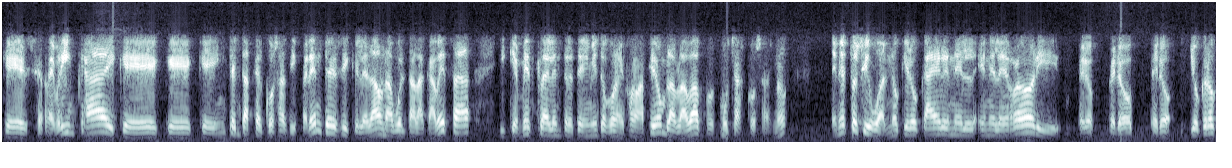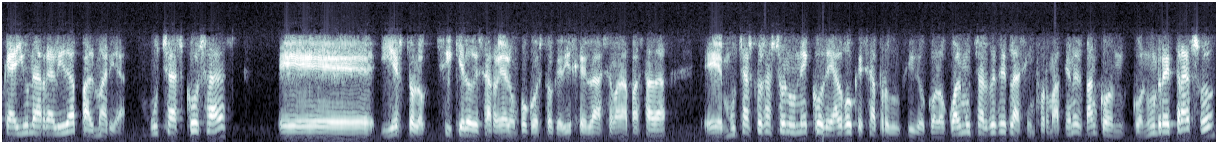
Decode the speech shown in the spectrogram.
que se rebrinca y que, que- que intenta hacer cosas diferentes y que le da una vuelta a la cabeza y que mezcla el entretenimiento con la información, bla, bla, bla, pues muchas cosas, ¿no? En esto es igual, no quiero caer en el, en el error, y, pero, pero, pero yo creo que hay una realidad palmaria. Muchas cosas, eh, y esto lo, sí quiero desarrollar un poco esto que dije la semana pasada, eh, muchas cosas son un eco de algo que se ha producido, con lo cual muchas veces las informaciones van con, con un retraso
